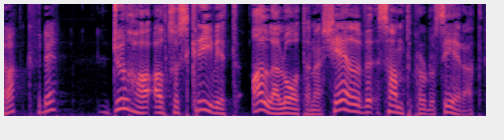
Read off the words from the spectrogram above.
Tack för det. Du har alltså skrivit alla låtarna själv samt producerat.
